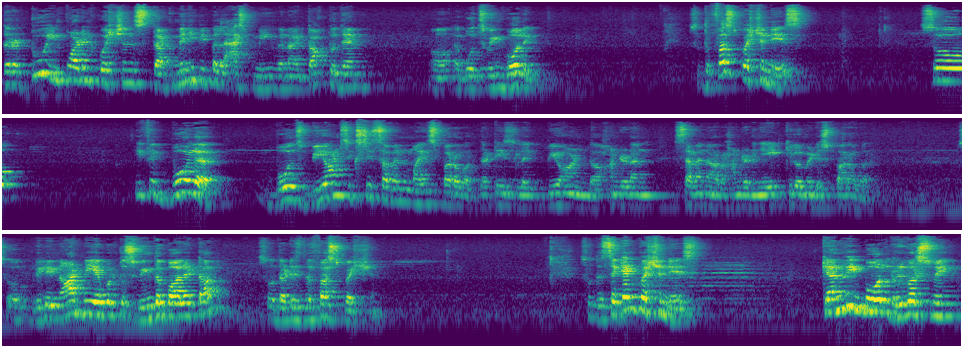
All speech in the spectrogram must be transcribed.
there are two important questions that many people ask me when I talk to them uh, about swing bowling. So the first question is, so if a bowler bowls beyond 67 miles per hour, that is like beyond 107 or 108 kilometers per hour, so will he not be able to swing the ball at all? So that is the first question. So the second question is, can we bowl reverse swing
